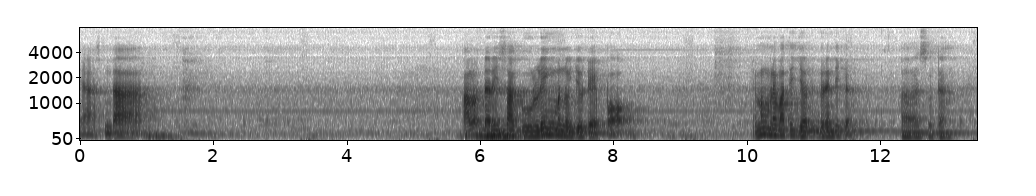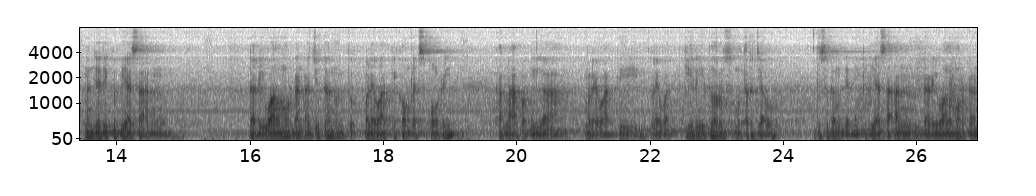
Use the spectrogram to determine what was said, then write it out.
ya sebentar. Kalau dari Saguling menuju Depok, emang melewati Duren 3? eh, sudah menjadi kebiasaan dari Walmor dan ajudan untuk melewati kompleks Polri karena apabila melewati lewat kiri itu harus muter jauh itu sudah menjadi kebiasaan dari Walmor dan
